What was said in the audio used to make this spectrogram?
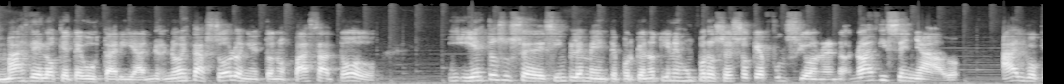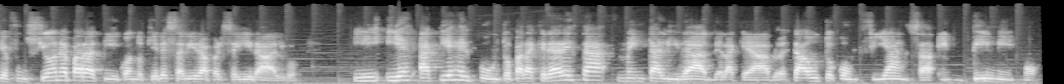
más de lo que te gustaría, no, estás solo en esto, nos pasa a todos. Y, esto sucede simplemente porque no tienes un proceso que funcione, no, has diseñado algo que funcione para ti cuando quieres salir a perseguir algo. Y, aquí es el punto, para crear esta mentalidad de la que hablo, esta autoconfianza en ti mismo,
